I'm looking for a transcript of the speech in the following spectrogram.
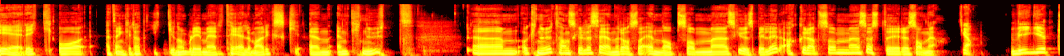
Erik, og jeg tenker at ikke noe blir mer telemarksk enn en Knut. Og Knut han skulle senere også ende opp som skuespiller, akkurat som søster Sonja. Ja. Wigert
